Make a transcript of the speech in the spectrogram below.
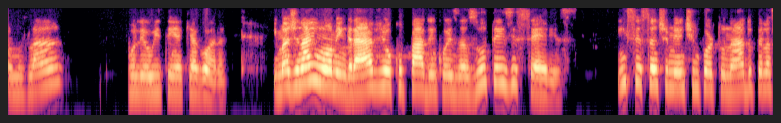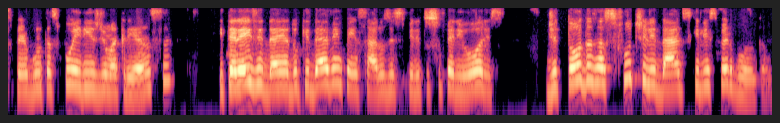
Vamos lá. Vou ler o item aqui agora. Imaginai um homem grave ocupado em coisas úteis e sérias, incessantemente importunado pelas perguntas pueris de uma criança, e tereis ideia do que devem pensar os espíritos superiores de todas as futilidades que lhes perguntam.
